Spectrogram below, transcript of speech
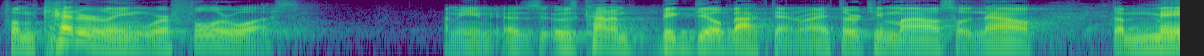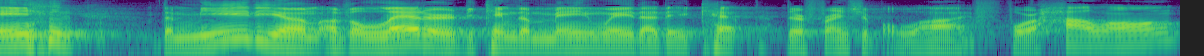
from Kettering, where Fuller was. I mean, it was, it was kind of big deal back then, right? 13 miles, so now the main, the medium of the letter became the main way that they kept their friendship alive. For how long?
